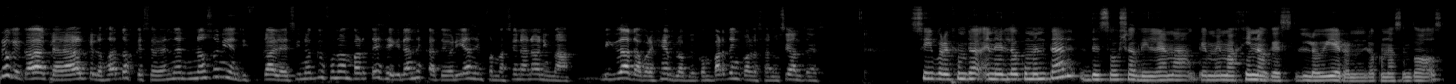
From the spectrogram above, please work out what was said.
Creo que cabe aclarar que los datos que se venden no son identificables, sino que forman parte de grandes categorías de información anónima. Big Data, por ejemplo, que comparten con los anunciantes. Sí, por ejemplo, en el documental de Social Dilemma, que me imagino que lo vieron, lo conocen todos,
